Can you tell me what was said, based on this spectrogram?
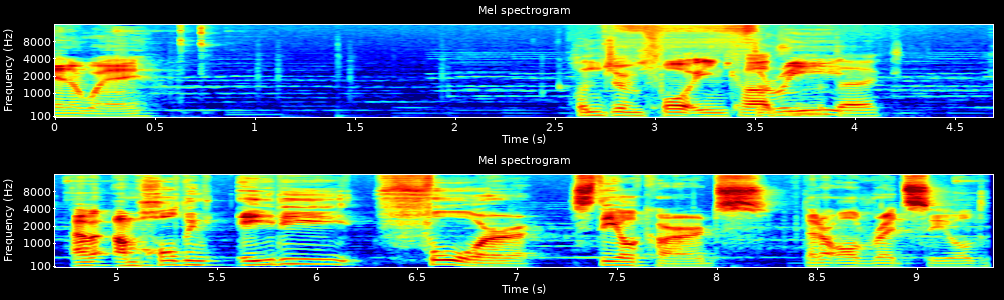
In a way. 114 cards Three- in the deck. I'm holding 84 steel cards that are all red sealed.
